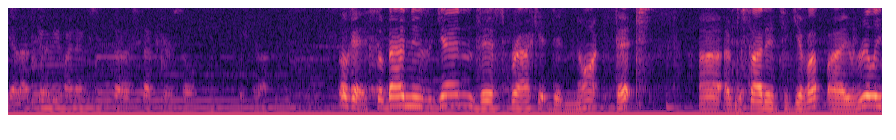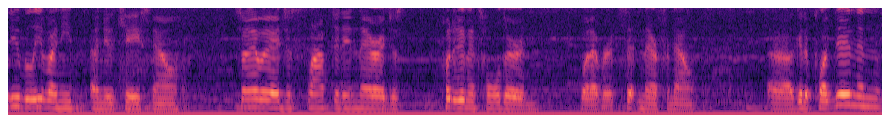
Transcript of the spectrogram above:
yeah, that's to be my next uh, step here. So Okay, so bad news again. This bracket did not fit. Uh, I've decided to give up. I really do believe I need a new case now. So anyway, I just slapped it in there. I just put it in its holder and whatever. It's sitting there for now. Uh, I'll get it plugged in and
